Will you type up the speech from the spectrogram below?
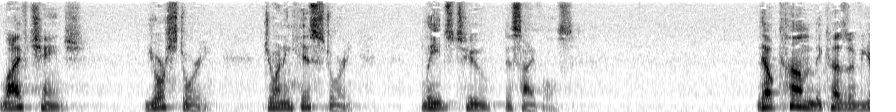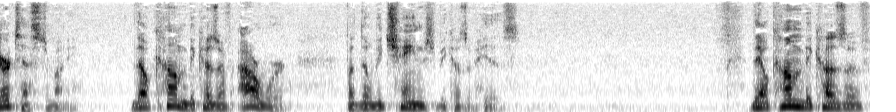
Life change, your story, joining his story, leads to disciples. They'll come because of your testimony. They'll come because of our word, but they'll be changed because of His. They'll come because of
